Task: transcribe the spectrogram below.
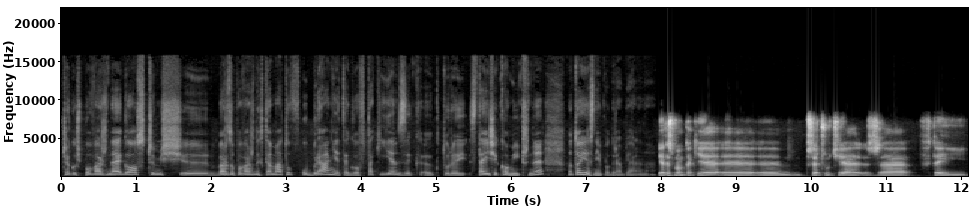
czegoś poważnego, z czymś y, bardzo poważnych tematów, ubranie tego w taki język, y, który staje się komiczny, no to jest niepodrabialne. Ja też mam takie y, przeczucie, że w tej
